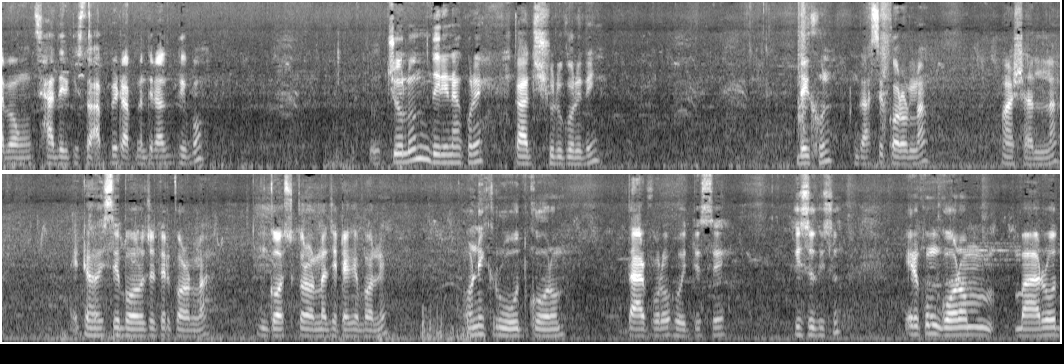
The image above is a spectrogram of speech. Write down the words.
এবং ছাদের কিছু আপডেট আপনাদের আজ দেব। তো চলুন দেরি না করে কাজ শুরু করে দিই। দেখুন, গাছে করলা মাশাল্লাহ এটা হয়েছে বড় জাতের করলা, গছ করলা যেটাকে বলে। অনেক রোদ, গরম। তারপরও হইতেছে কিছু কিছু। এরকম গরম বা রোদ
